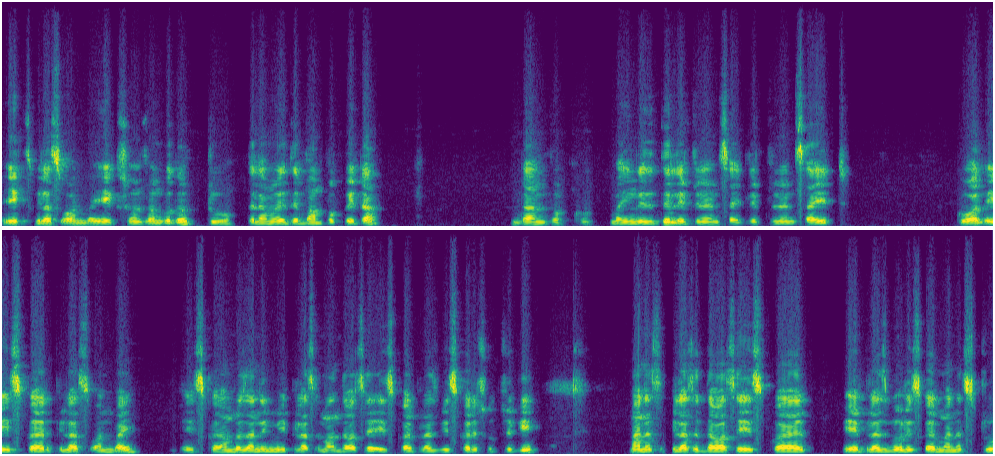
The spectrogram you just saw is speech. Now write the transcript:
X plus one by x সমান কত? টু তাহলে আমরা এতে বাম পক্ষ এটা, ডান পক্ষ। বা ইংরেজিতে left hand side left hand side equal a square plus one by a square আমরা জানি মি প্লাসের মান দেওয়া আছে এ স্কোয়ার প্লাস বি স্কোয়ারের সূত্র কি? মাইনাস প্লাসের দেওয়া আছে a square a plus b whole square minus two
